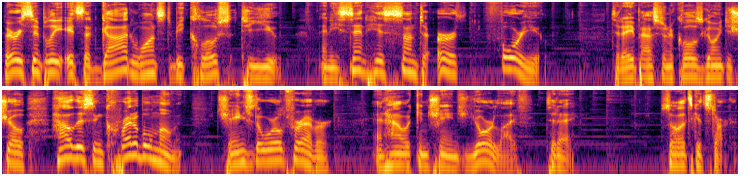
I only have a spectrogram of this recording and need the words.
Very simply, it's that God wants to be close to you, and He sent His Son to earth for you. Today, Pastor Nicole is going to show how this incredible moment changed the world forever and how it can change your life today. So let's get started.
